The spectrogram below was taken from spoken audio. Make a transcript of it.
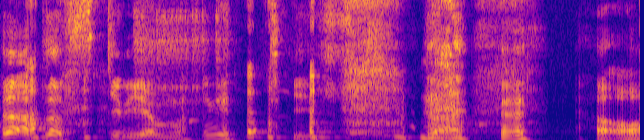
Alla skrev magnetism. ja.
